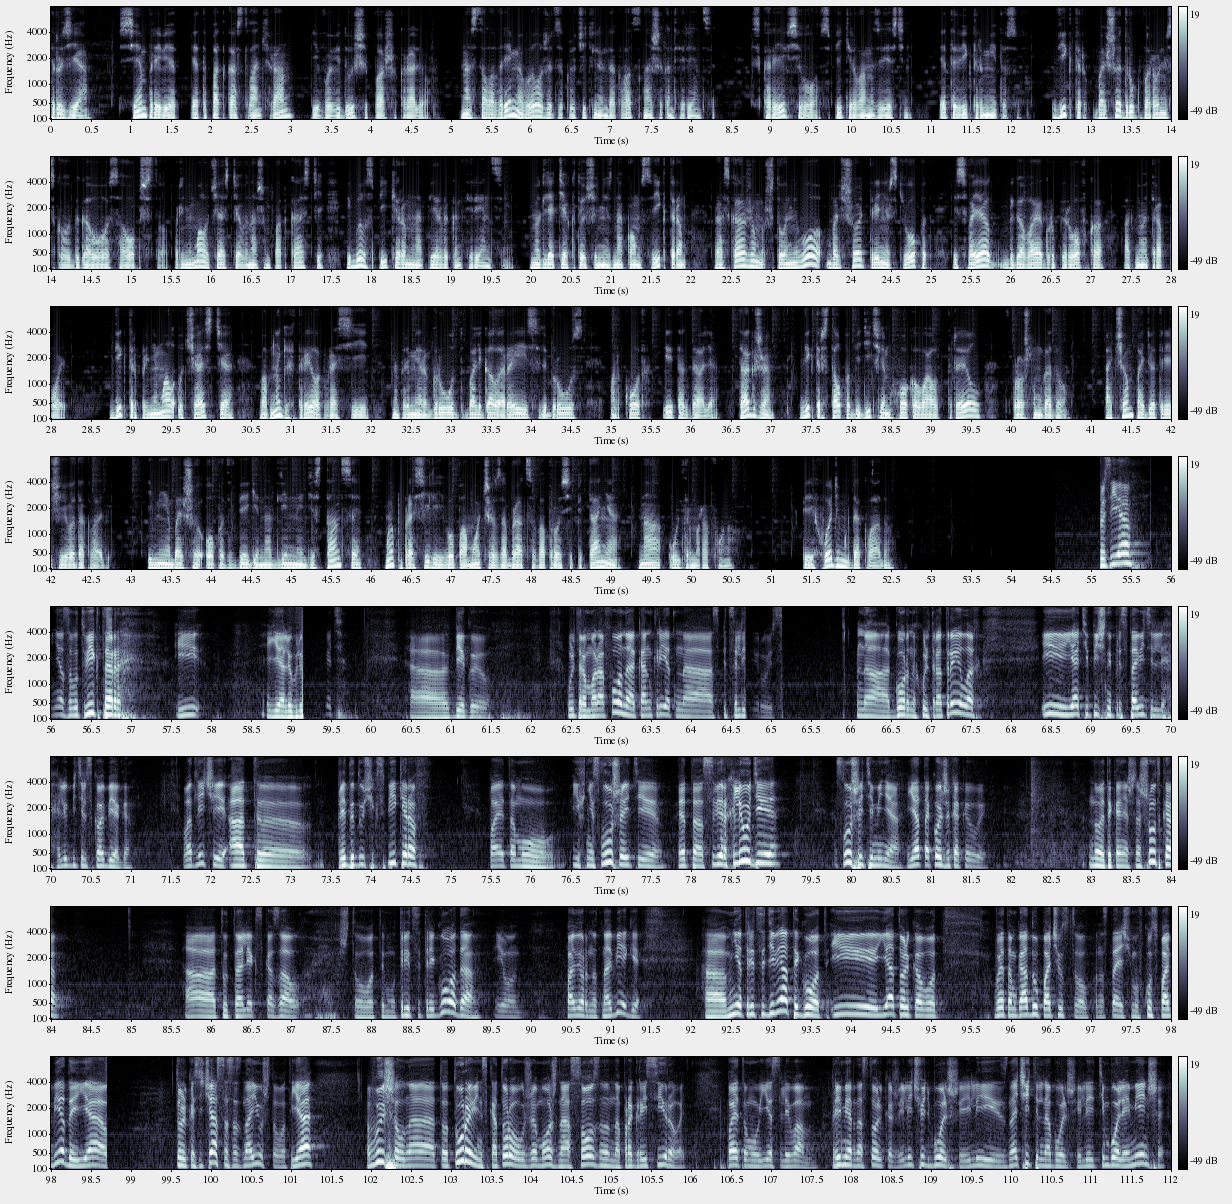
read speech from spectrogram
Друзья, всем привет! Это подкаст Lunch Run, его ведущий Паша Королёв. Настало время выложить заключительный доклад с нашей конференции. Скорее всего, спикер вам известен. Это Виктор Митусов. Виктор – большой друг Воронежского бегового сообщества, принимал участие в нашем подкасте и был спикером на первой конференции. Но для тех, кто еще не знаком с Виктором, расскажем, что у него большой тренерский опыт и своя беговая группировка одной тропой – Виктор принимал участие во многих трейлах в России, например, Груд, Бальгала Рейс, Эльбрус, Маркот и так далее. Также Виктор стал победителем Хока Wild Trail в прошлом году. О чем пойдет речь в его докладе? Имея большой опыт в беге на длинные дистанции, мы попросили его помочь разобраться в вопросе питания на ультрамарафонах. Переходим к докладу. Друзья, меня зовут Виктор, и я люблю бегать. Э, бегаю ультрамарафоны, а конкретно специализируюсь на горных ультратрейлах. И я типичный представитель любительского бега. В отличие от э, предыдущих спикеров, поэтому их не слушайте. Это сверхлюди. Слушайте меня. Я такой же, как и вы. Ну, это, конечно, шутка. А, тут Олег сказал, что вот ему 33 года, и он повернут на беге. А, мне 39 год, и я только вот в этом году почувствовал по-настоящему вкус победы. И я только сейчас осознаю, что вот я вышел на тот уровень, с которого уже можно осознанно прогрессировать. Поэтому, если вам примерно столько же, или чуть больше, или значительно больше, или тем более меньше,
